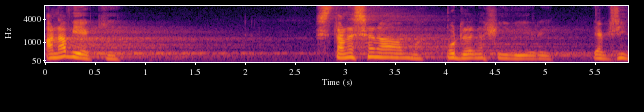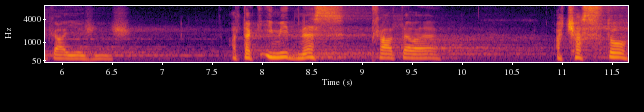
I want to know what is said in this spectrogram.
a na věky. Stane se nám podle naší víry, jak říká Ježíš. A tak i my dnes, přátelé, a často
